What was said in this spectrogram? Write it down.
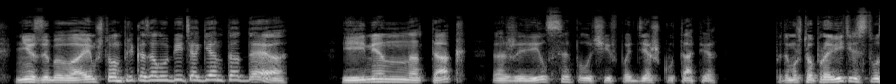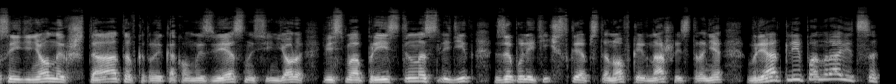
— не забываем, что он приказал убить агента Деа. Именно так оживился, получив поддержку Тапия потому что правительству Соединенных Штатов, которое, как вам известно, сеньора, весьма пристально следит за политической обстановкой в нашей стране, вряд ли понравится,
